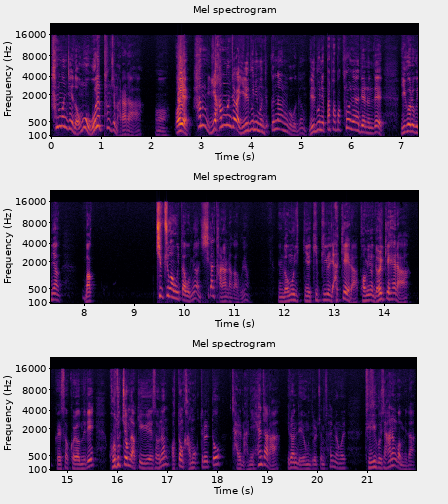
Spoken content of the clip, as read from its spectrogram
한 문제 너무 오래 풀지 말아라. 어, 어, 예. 한, 이 한 문제가 1분이면 끝나는 거거든. 1분에 빡빡빡 풀어내야 되는데, 이거를 그냥 막 집중하고 있다 보면 시간 다 날아가고요. 너무 깊이를 얕게 해라. 범위는 넓게 해라. 그래서 그 여러분들이 고득점을 얻기 위해서는 어떤 과목들을 또 잘 많이 해줘라. 이런 내용들을 좀 설명을 드리고자 하는 겁니다.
